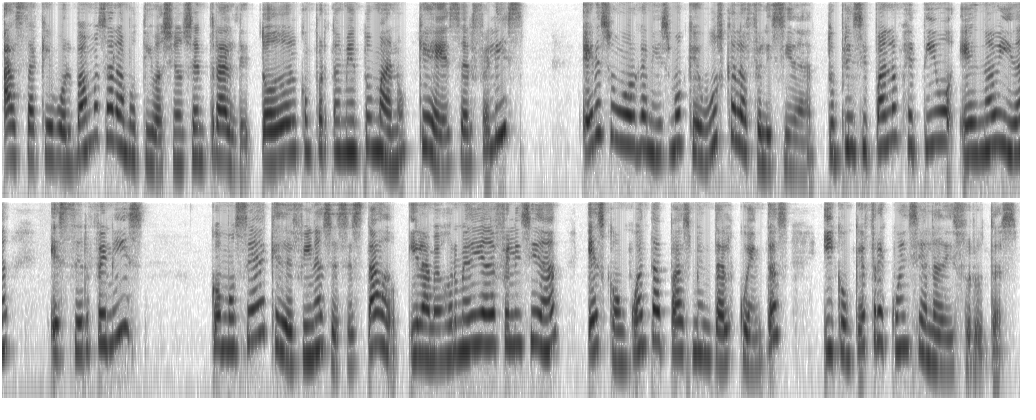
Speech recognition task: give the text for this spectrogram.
hasta que volvamos a la motivación central de todo el comportamiento humano, que es ser feliz. Eres un organismo que busca la felicidad. Tu principal objetivo en la vida es ser feliz, como sea que definas ese estado. Y la mejor medida de felicidad es con cuánta paz mental cuentas y con qué frecuencia la disfrutas.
